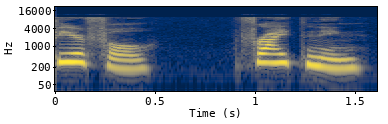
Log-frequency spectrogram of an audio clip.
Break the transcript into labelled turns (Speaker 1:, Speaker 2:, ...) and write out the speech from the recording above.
Speaker 1: fearful, frightening,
